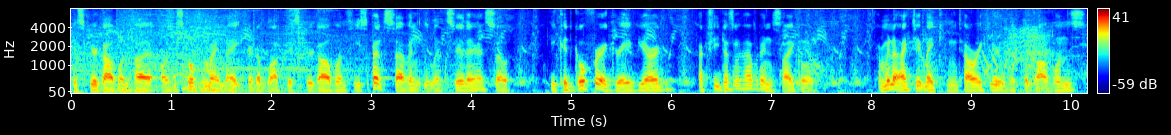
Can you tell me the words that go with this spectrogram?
the spear goblin hut. I'll just go for my knight here to block the spear goblins. He spent seven elixir there, so he could go for a graveyard. Actually, he doesn't have it in cycle. I'm gonna activate my king tower here with the goblins.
